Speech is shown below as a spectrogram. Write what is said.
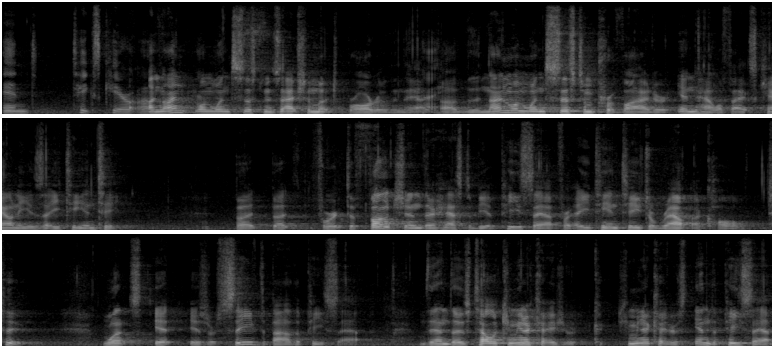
and takes care of? A 911 system is actually much broader than that. Okay. Uh, The 911 system provider in Halifax County is AT&T. But, but for it to function, there has to be a PSAP for AT&T to route a call to. Once it is received by the PSAP, then those telecommunicator, communicators in the PSAP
